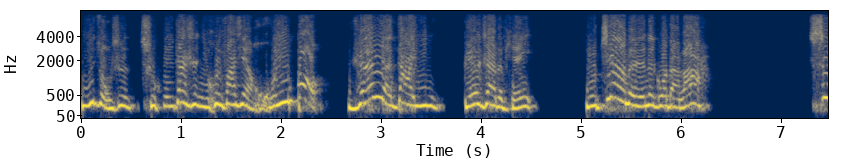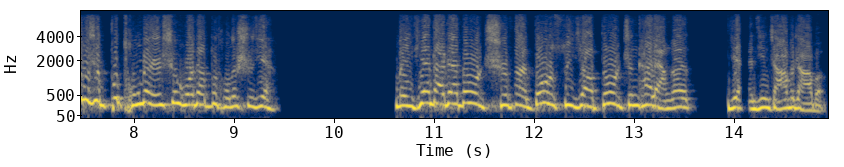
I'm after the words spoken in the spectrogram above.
你总是吃亏，但是你会发现回报远远大于别人占的便宜。有这样的人的给我打个二，是不是不同的人生活在不同的世界？每天大家都是吃饭，都是睡觉，都是睁开两个眼睛眨巴眨巴。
